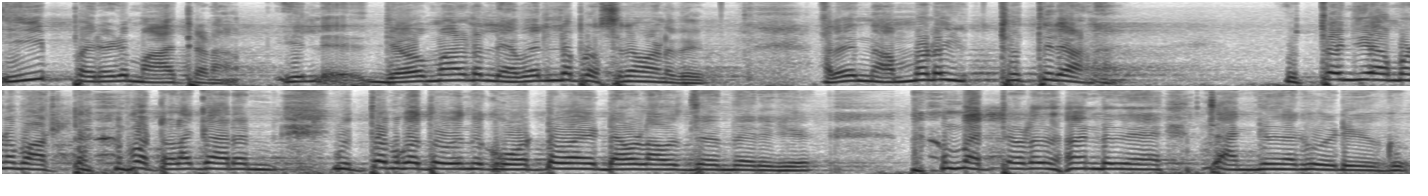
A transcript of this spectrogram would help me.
ഈ പരിപാടി മാറ്റണം. ഈ ജവന്മാരുടെ ലെവലിന്റെ പ്രശ്നമാണിത്. അതായത് നമ്മുടെ യുദ്ധത്തിലാണ്. യുദ്ധം ചെയ്യാൻ പോണ പട്ട പട്ടളക്കാരൻ യുദ്ധമുഖത്ത് പോയി കോട്ടമായിട്ടുള്ള അവസ്ഥ എന്തായിരിക്കും? മറ്റവിടെ അവന്റെ ചങ്ക് നിന്നൊക്കെ വെടി വെക്കും.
